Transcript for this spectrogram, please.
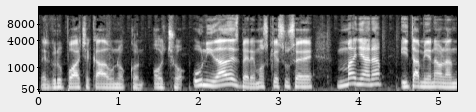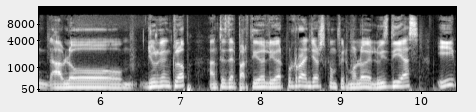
del grupo H, cada uno con 8 unidades. Veremos qué sucede mañana. Y también hablan, habló Jürgen Klopp antes del partido de Liverpool Rangers, confirmó lo de Luis Díaz y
